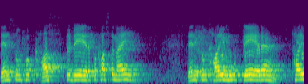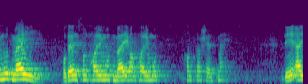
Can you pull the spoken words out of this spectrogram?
Den som forkaster dere, forkaster meg. Den som tar imot dere, tar imot meg. Og den som tar imot meg, han tar imot Han som har sendt meg. Det er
